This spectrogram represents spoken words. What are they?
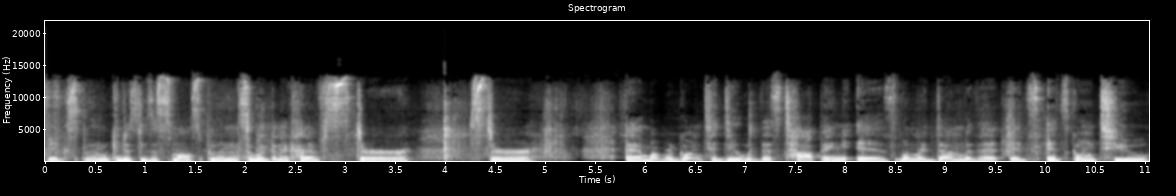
big spoon. We can just use a small spoon. So we're going to kind of stir, stir. And what we're going to do with this topping is when we're done with it, it's it's going to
